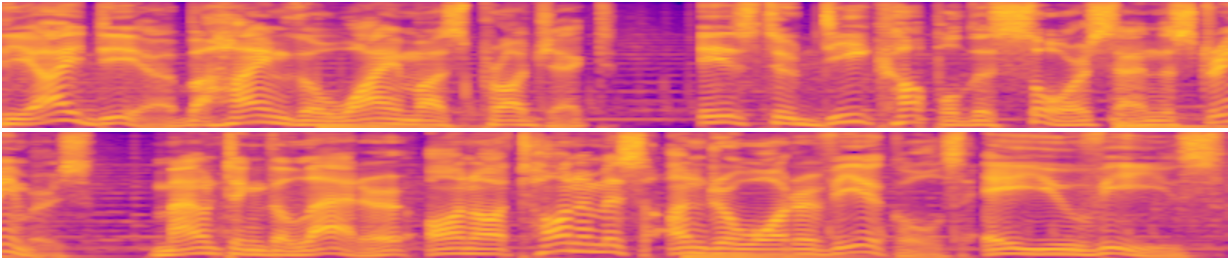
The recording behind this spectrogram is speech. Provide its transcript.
The idea behind the WIMUST project is to decouple the source and the streamers, mounting the latter on autonomous underwater vehicles, AUVs.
